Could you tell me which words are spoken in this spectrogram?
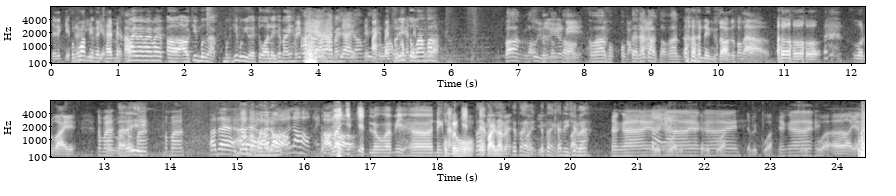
จะได้เก็บคุณพ่อมีเงินใช้ไหมครับ ไม่ไม่ไม่ไม่เออเอาที่มึงอะมึงที่มึงอยู่ในตัวเลยใช่ไหมไม่ห้ามีร้อยใช่ไหม ใช่ไปไป ตัวนี้ตัวว่างปะ บ้างเราตู้อยู่หนึ่งตสรองงนี้สองเอามาผมผมใส่หน้ากากสองอัน เออหนึ่งสองสามโอ้โหโคตรไว ทำไมแต่ได้อีก ทำไม เอาแต่พีเตอร์บอกว่าอะไรน้อง หลอกไอ้ล้อหลร้ออกยยี่สิบเจ็ดโลครับพี่ เอ่อหนึ่งผมสามเป็นหัเจ็วดต่อยแล้วไหมจะใส่จะใส่แค่นี้ใช่ไหมยังไง อย่าไปกลัวยังอย่าไปไงกลัวอย่าไปกลัวยังไง อย่าไปกลัวเออยังไง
